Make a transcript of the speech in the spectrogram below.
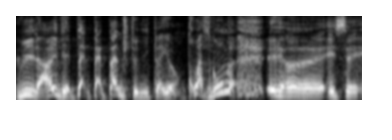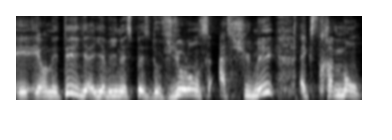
Lui, il arrive et pam, pam, pam, je te nique la gueule en trois secondes. Et, euh, et, c'est- et- et en été, il y, avait une espèce de violence assumée, extrêmement,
